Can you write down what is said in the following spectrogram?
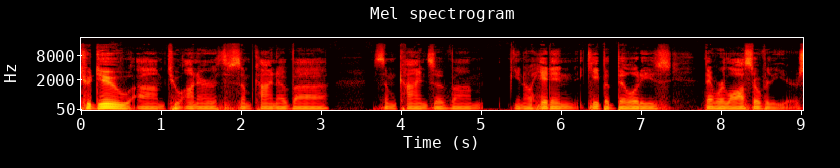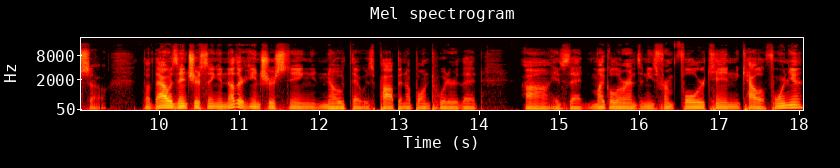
to do um, to unearth some kind of uh, some kinds of um, you know hidden capabilities that were lost over the years. So thought that was interesting. Another interesting note that was popping up on Twitter that uh, is that Michael Lorenzen he's from Fullerton, California,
